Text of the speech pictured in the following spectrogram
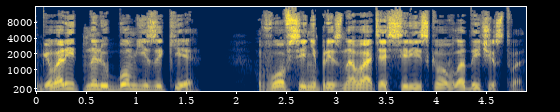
говорить на любом языке, вовсе не признавать ассирийского владычества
